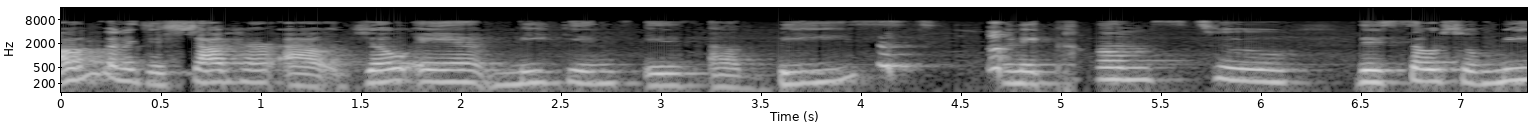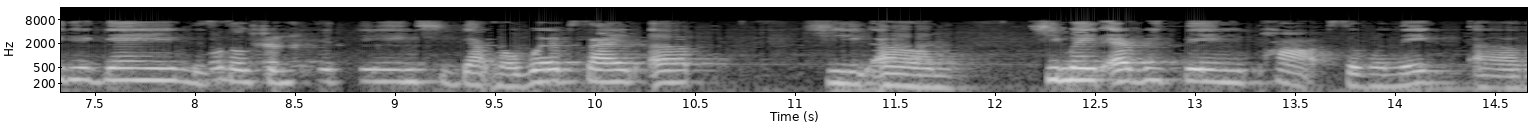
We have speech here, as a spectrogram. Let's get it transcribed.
I'm gonna just shout her out. Joanne Meekins is a beast when it comes to this social media game, this social media thing. She got my website up. She um, she made everything pop. So when they uh,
